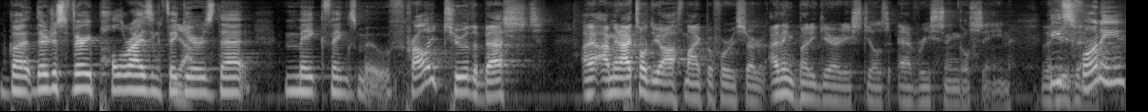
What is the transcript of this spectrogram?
but they're just very polarizing figures that make things move. Probably two of the best. I, I mean, I told you off mic before we started. I think Buddy Garrity steals every single scene. that He's funny.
